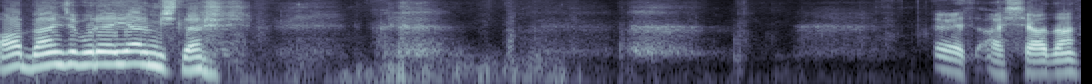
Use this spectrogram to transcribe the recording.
Abi bence buraya gelmişler. Evet aşağıdan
